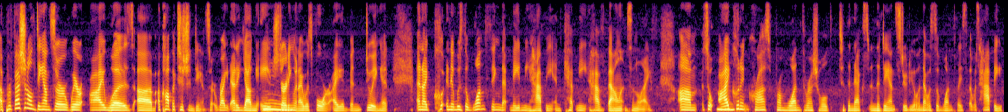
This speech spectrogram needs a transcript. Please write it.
a professional dancer where I was um, a competition dancer, right at a young age, starting mm, when I was four. I had been doing it, and I could, and it was the one thing that made me happy and kept me have balance in life. Um, so I mm, couldn't cross from one threshold to the next in the dance studio, and that was the one place that was happy.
